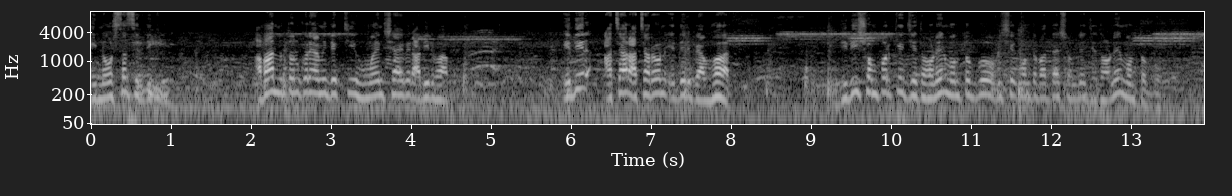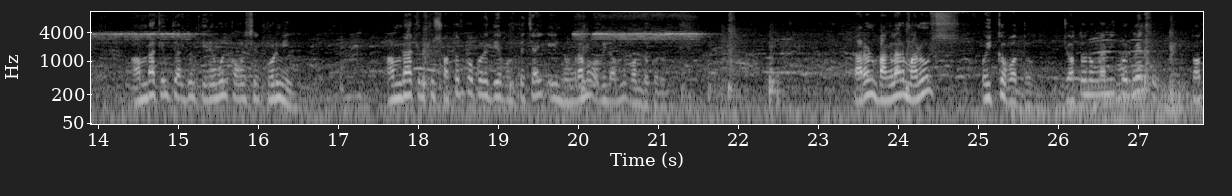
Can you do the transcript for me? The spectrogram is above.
এই নৌসাদ সিদ্দিকি, আবার নতুন করে আমি দেখছি হুমায়ুন সাহেবের আবির্ভাব। এদের আচার আচরণ, এদের ব্যবহার, দিদি সম্পর্কে যে ধরনের মন্তব্য, অভিষেক বন্দ্যোপাধ্যায়ের সঙ্গে যে ধরনের মন্তব্য, আমরা কিন্তু একজন তৃণমূল কংগ্রেসের কর্মী। আমরা কিন্তু সতর্ক করে দিয়ে বলতে চাই, এই নোংরামো অবিলম্বে বন্ধ করুন। কারণ বাংলার মানুষ ঐক্যবদ্ধ। যত নোংরামি করবেন, তত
